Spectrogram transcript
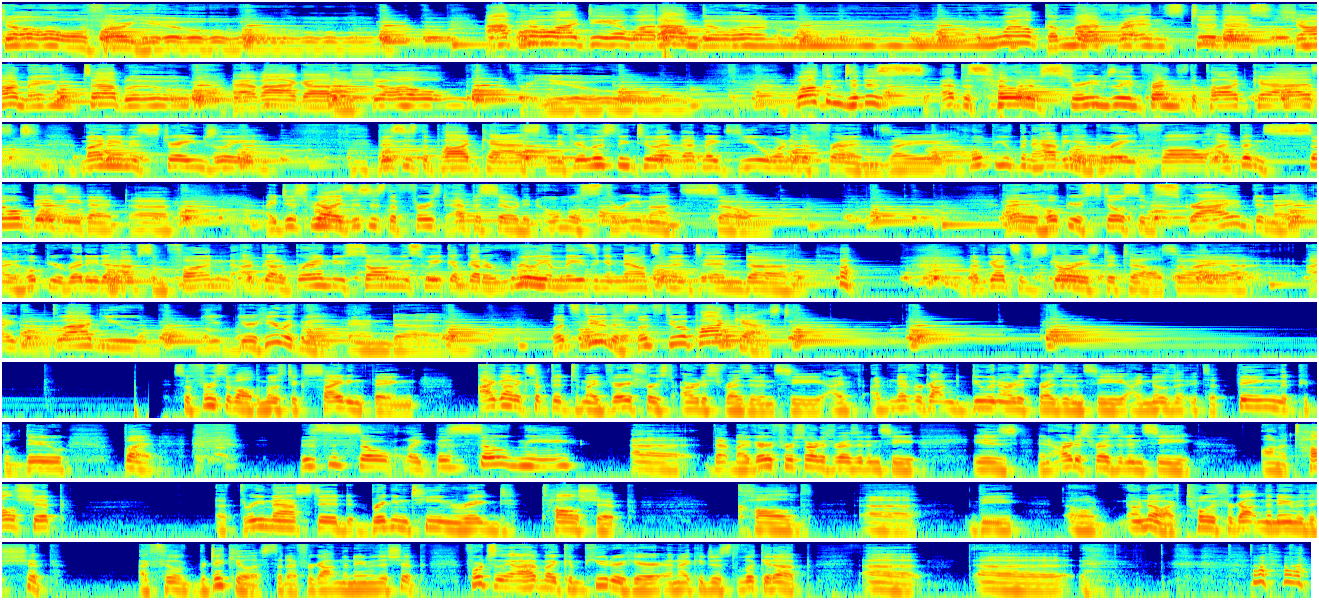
Show for you. I've no idea what I'm doing. Welcome, my friends, to this charming tableau. Have I got a show for you? Welcome to this episode of Strangely and Friends, the podcast. My name is Strangely. This is the podcast, and if you're listening to it, that makes you one of the friends. I hope you've been having a great fall. I've been so busy that uh, I just realized this is the first episode in almost three months, so I hope you're still subscribed and I, I, hope you're ready to have some fun. I've got a brand new song this week, I've got a really amazing announcement, and uh, I've got some stories to tell. So I, uh, I'm glad you, you you're here with me, and uh, let's do this. Let's do a podcast. So first of all, the most exciting thing, I got accepted to my very first artist residency. I've I've never gotten to do an artist residency. I know that it's a thing that people do, but this is so like this is so me uh, that my very first artist residency is an artist residency on a tall ship, a three masted, brigantine rigged tall ship called uh, the. Oh, oh no, I've totally forgotten the name of the ship. I feel ridiculous that I've forgotten the name of the ship. Fortunately, I have my computer here and I could just look it up. Uh, uh,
